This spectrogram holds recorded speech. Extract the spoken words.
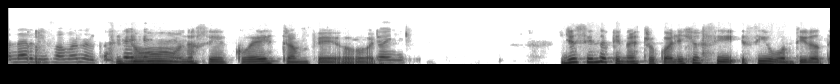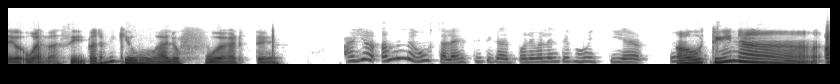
andar difamando el colegio. no, nos secuestran peor. Dueño. Yo siento que en nuestro colegio sí, sí hubo un tiroteo o algo así. Para mí que hubo algo fuerte. Ay, yo- a mí me gusta la estética del polivalente, es muy tierno. Uh, Agustina.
